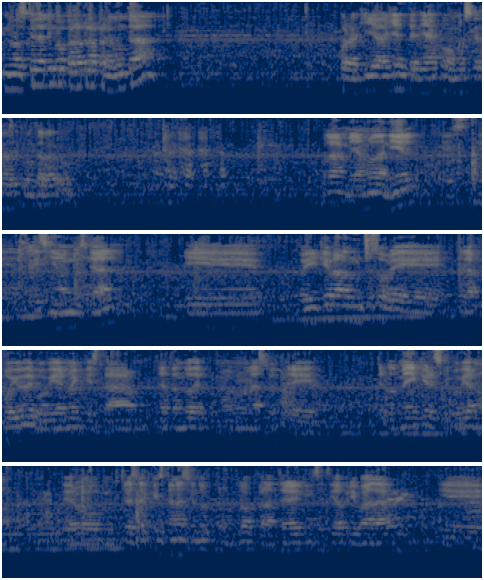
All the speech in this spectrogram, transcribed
¿Nos queda tiempo para otra pregunta? Por aquí alguien tenía como muchas ganas de preguntar algo. Hola, me llamo Daniel, este, soy diseñador industrial. Eh, oí que hablan mucho sobre el apoyo del gobierno y que está tratando de promover un lazo entre, y el gobierno. Pero me gustaría saber qué están haciendo, por ejemplo, para traer iniciativa privada eh,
